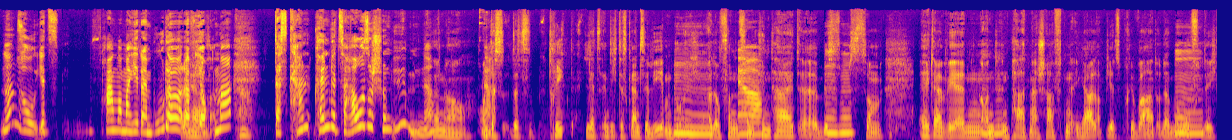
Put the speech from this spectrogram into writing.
ne? So, jetzt fragen wir mal hier deinen Bruder oder wie Ja. auch immer. Das kann, können wir zu Hause schon üben, ne? Genau. Und Ja. das, das trägt letztendlich das ganze Leben durch. Also von, Ja. von Kindheit äh, bis, bis zum Älterwerden und in Partnerschaften, egal ob jetzt privat oder beruflich.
